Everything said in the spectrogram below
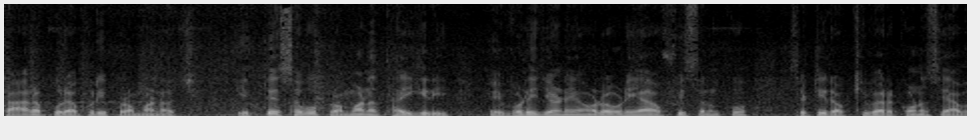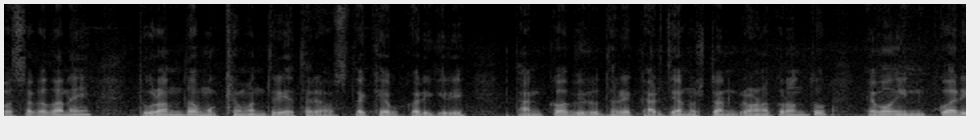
ତା'ର ପୁରାପୁରି ପ୍ରମାଣ ଅଛି। ଏତେ ସବୁ ପ୍ରମାଣ ଥାଇକିରି ଏଭଳି ଜଣେ ଅଣଓଡ଼ିଆ ଅଫିସରଙ୍କୁ ସେଠି ରଖିବାର କୌଣସି ଆବଶ୍ୟକତା ନାହିଁ ତୁରନ୍ତ ମୁଖ୍ୟମନ୍ତ୍ରୀ ଏଥିରେ ହସ୍ତକ୍ଷେପ କରିକିରି ତାଙ୍କ ବିରୁଦ୍ଧରେ କାର୍ଯ୍ୟାନୁଷ୍ଠାନ ଗ୍ରହଣ କରନ୍ତୁ ଏବଂ ଇନକ୍ୱାରି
